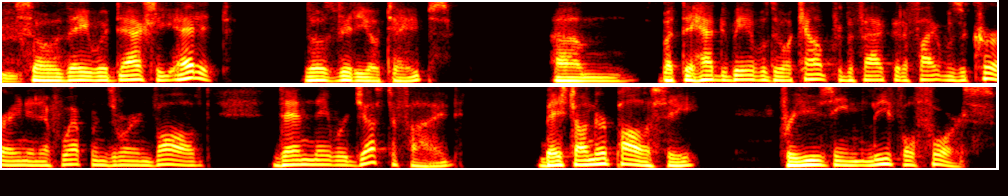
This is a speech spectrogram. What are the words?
Mm. So they would actually edit those videotapes um, but they had to be able to account for the fact that a fight was occurring and if weapons were involved then they were justified based on their policy for using lethal force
